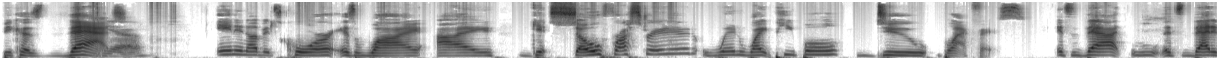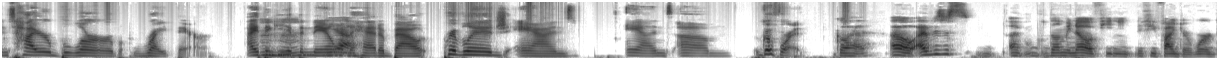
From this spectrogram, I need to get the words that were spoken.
Because that Yeah. in and of its core is why I get so frustrated when white people do blackface. It's that it's that entire blurb right there. I think he hit the nail on the head about privilege and and um go for it. Go ahead. Oh, I was just uh, let me know if you need, if you find your word.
